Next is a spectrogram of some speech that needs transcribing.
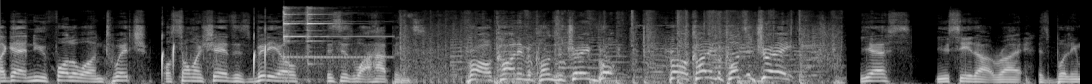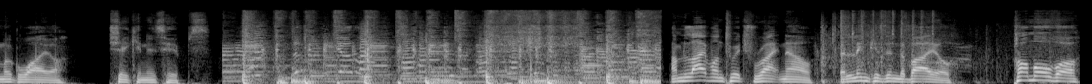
I get a new follower on Twitch or someone shares this video, this is what happens. Bro, I can't even concentrate, bro. Bro, I can't even concentrate. Yes, you see that right. It's Bully Maguire shaking his hips. I'm live on Twitch right now. The link is in the bio. Come over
